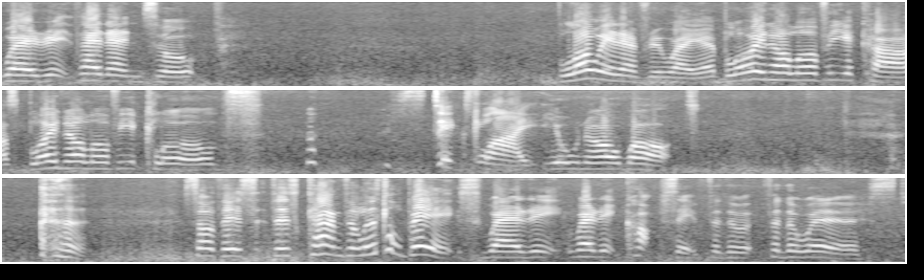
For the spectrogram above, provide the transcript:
where it then ends up blowing everywhere, blowing all over your cars, blowing all over your clothes. Sticks like you know what. so there's there's kind of little bits where it where it cops it for the for the worst.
